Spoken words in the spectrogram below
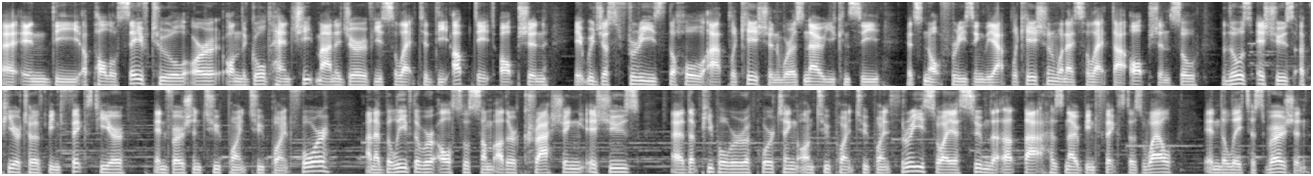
uh, in the Apollo save tool or on the GoldHen Cheat manager, if you selected the update option, it would just freeze the whole application. Whereas now you can see it's not freezing the application when I select that option. So those issues appear to have been fixed here in version 2.2.4. And I believe there were also some other crashing issues uh, that people were reporting on 2.2.3. So I assume that, that that has now been fixed as well in the latest version.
